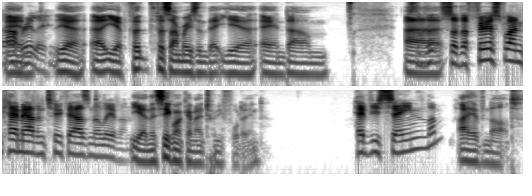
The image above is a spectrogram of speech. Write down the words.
oh, and- really? Yeah, uh, yeah. For for some reason that year, and um, so, uh, the, so the first one came out in 2011. yeah, and the second one came out in 2014. Have you seen them? I have not.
